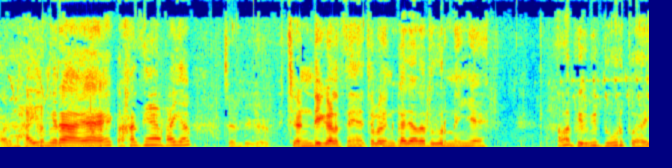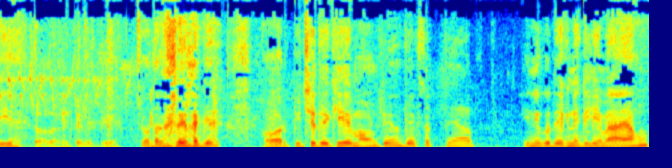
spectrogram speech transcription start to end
और भाई मेरा आया है। कहाँ से हैं भाई आप? चंडीगढ़। चंडीगढ़ से हैं। चलो इनका ज़्यादा दूर नहीं है। हाँ फिर भी दूर तो है ही है। चौदह घंटे लग गए। चौदह घंटे लग गए। और पीछे देखिए माउंटेन्स देख सकते हैं आप। इन्हीं को देखने के लिए मैं आया हूँ।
